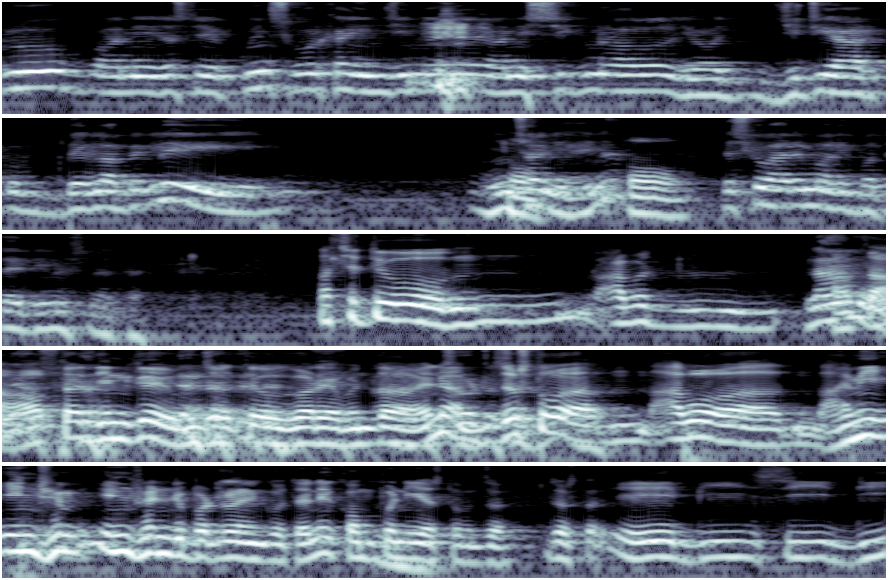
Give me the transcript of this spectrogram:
ग्रुप अनि जस्तै यो क्विन्स गोर्खा इन्जिनियर अनि सिग्नल यो जिटिआरको बेग्ला बेग्लै हुन्छ। नि होइन? त्यसको बारेमा अलिक बताइदिनुहोस् न त। अच्छा त्यो अब लामो हप्ता? हप्ता दिनकै हुन्छ त्यो गऱ्यो भने त होइन? जस्तो। अब हामी इन्फेम इन्फेन्ट्री बटालियनको चाहिँ नि कम्पनी यस्तो हुन्छ। जस्तो एबिसिडी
